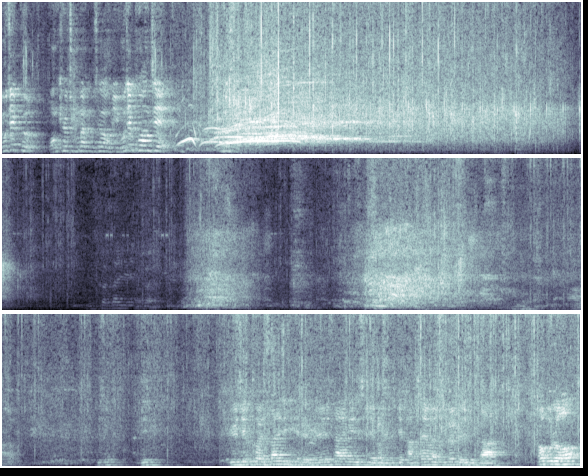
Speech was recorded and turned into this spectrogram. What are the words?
요제프 원큐 정말 고생하고 우리 요제프 황제 반갑습니다. 뮤직- 뮤지컬 사이리를 사랑해주신 여러분께 감사의 말씀을 드립니다. 더불어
